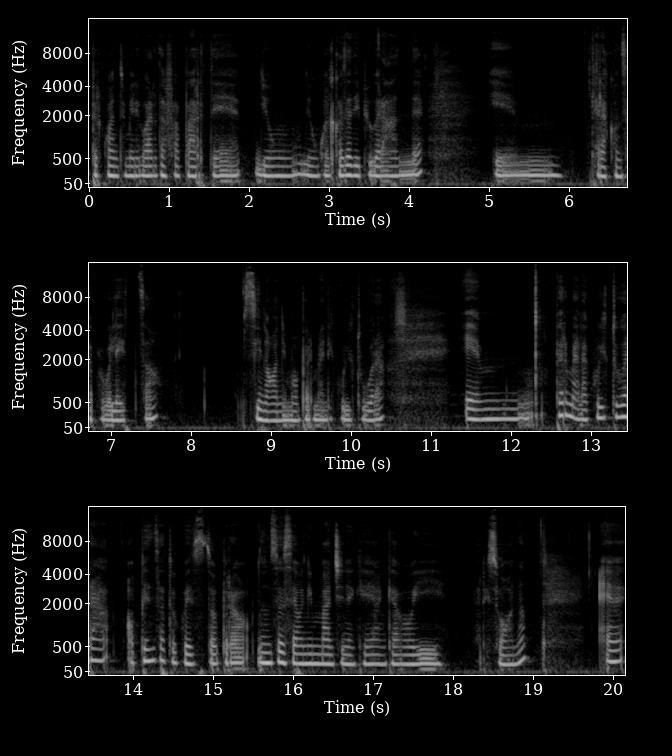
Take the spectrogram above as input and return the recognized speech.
per, quanto mi riguarda, fa parte di un, di un qualcosa di più grande, e, ehm, che è la consapevolezza, sinonimo per me di cultura. E ehm, per me la cultura, ho pensato questo, però non so se è un'immagine che anche a voi risuona, è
